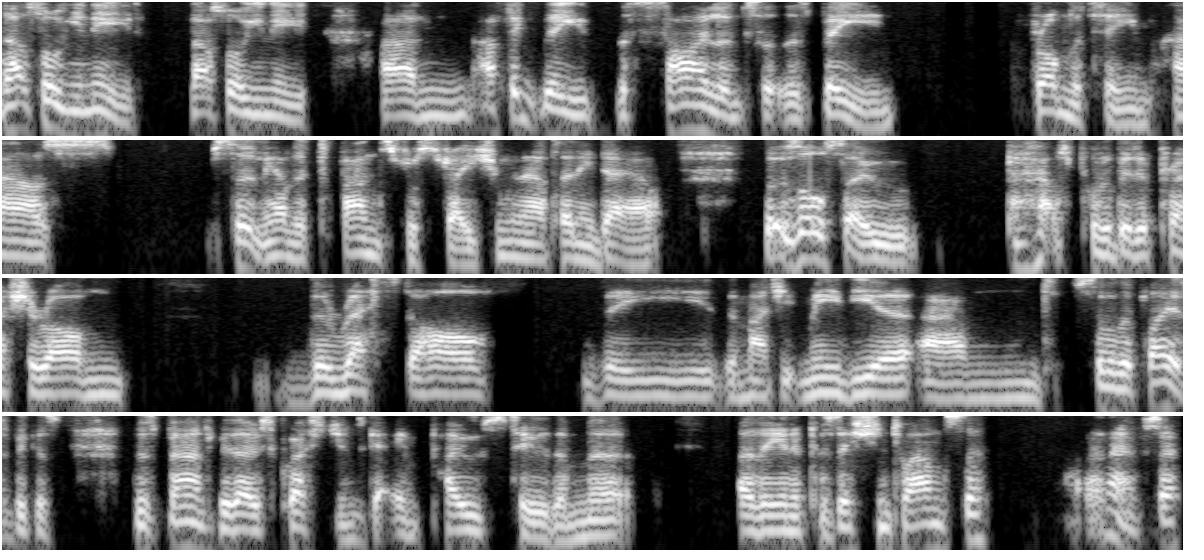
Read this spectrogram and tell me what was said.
That's all you need. That's all you need. And I think the the silence that there's been from the team has certainly had a fans' frustration without any doubt, but has also perhaps put a bit of pressure on the rest of the the magic media and some of the players because there's bound to be those questions getting posed to them that are they in a position to answer? I don't know. So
